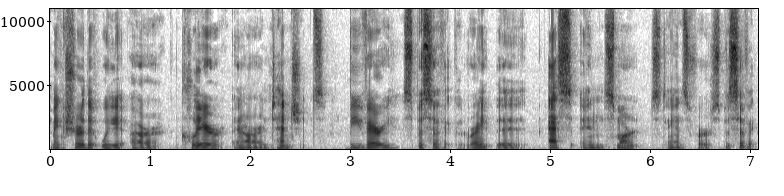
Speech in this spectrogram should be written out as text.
make sure that we are clear in our intentions. Be very specific, right? The S in SMART stands for specific.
